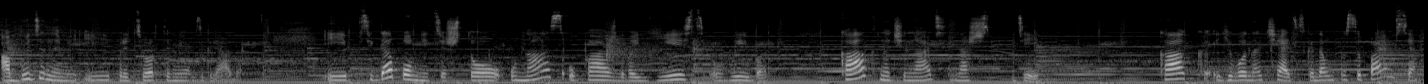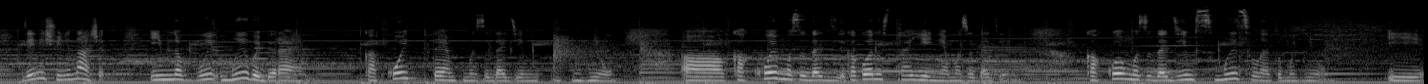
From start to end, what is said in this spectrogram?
обыденными и притертыми взглядом. И всегда помните, что у нас, у каждого есть выбор, как начинать наш день, как его начать. Когда мы просыпаемся, день еще не начат. И именно вы, мы выбираем, какой темп мы зададим дню, а, какой мы зададим, какое настроение мы зададим, какой мы зададим смысл этому дню. И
